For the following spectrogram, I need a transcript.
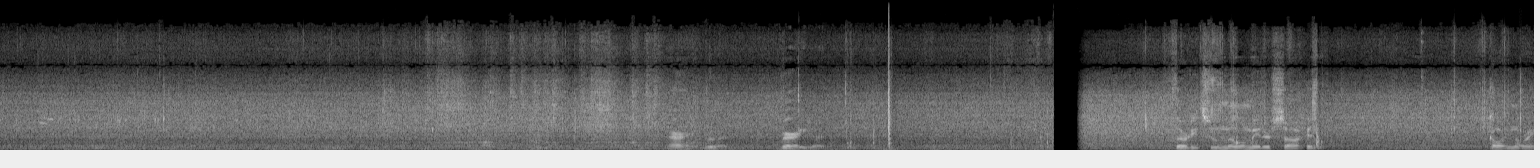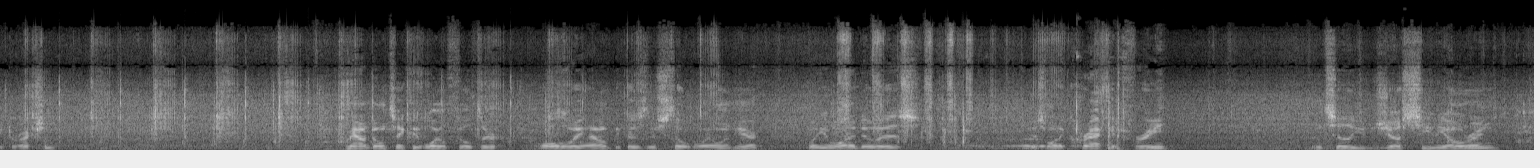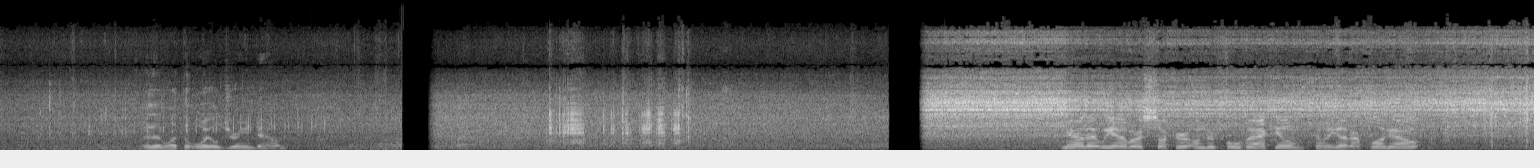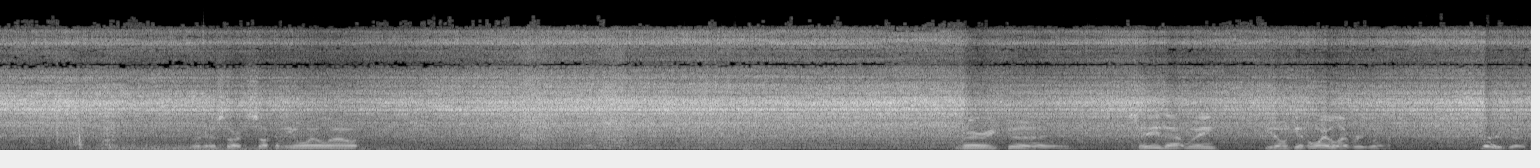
Alright, good. Very good. 32 millimeter socket. Going the right direction. Now don't take the oil filter all the way out because there's still oil in here. What you want to do is you just want to crack it free until you just see the O-ring and then let the oil drain down. Now that we have our sucker under full vacuum and we got our plug out, we're going to start sucking the oil out. Very good. See, that way you don't get oil everywhere. Very good.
